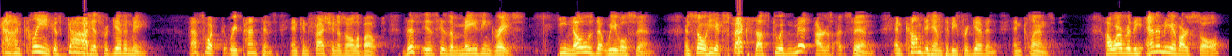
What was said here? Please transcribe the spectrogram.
God, I'm clean because God has forgiven me. That's what repentance and confession is all about. This is His amazing grace. He knows that we will sin. And so He expects us to admit our sin and come to Him to be forgiven and cleansed. However, the enemy of our soul,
